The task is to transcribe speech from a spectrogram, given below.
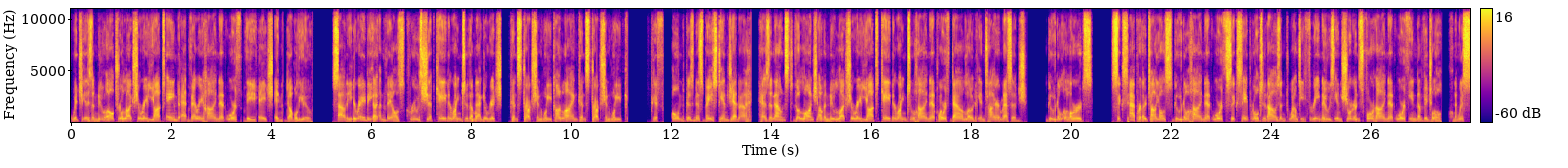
which is a new ultra luxury yacht aimed at very high net worth VHNW. Saudi Arabia unveils cruise ship catering to the mega rich, Construction Week Online Construction Week. KIF, owned business based in Jeddah, has announced the launch of a new luxury yacht catering to high net worth. Download entire message. Google Alerts. 6 Aprathiles Google High Net Worth 6 April 2023 News Insurance for High Net Worth Individual, NWIS,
